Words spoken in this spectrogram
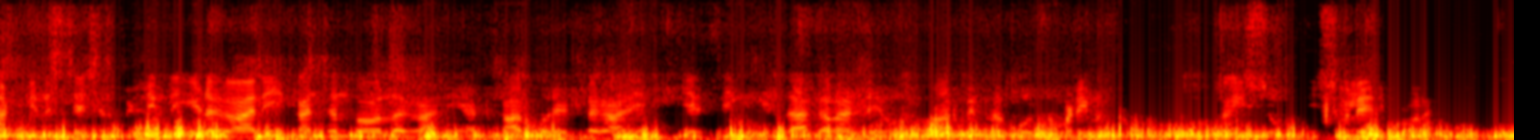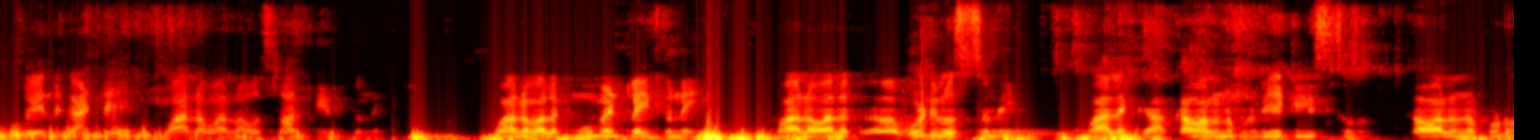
అడ్మినిస్ట్రేషన్ బిల్డింగ్ ఈడ కానీ కంచన్ భవన్లో కానీ అటు కార్పొరేట్లో కానీ ఏ దాకా దాఖలా లేవు కార్మికుల కోసం అడిగిన ఇష్యూ ఇష్యూ లేదు సో ఎందుకంటే వాళ్ళ వాళ్ళ అవసరాలు తీరు వాళ్ళ వాళ్ళకి మూమెంట్లు అవుతున్నాయి వాళ్ళ వాళ్ళకి ఆ, వస్తున్నాయి. వాళ్ళకి కావాలన్నప్పుడు వెహికల్ ఇస్తారు కావాలన్నప్పుడు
